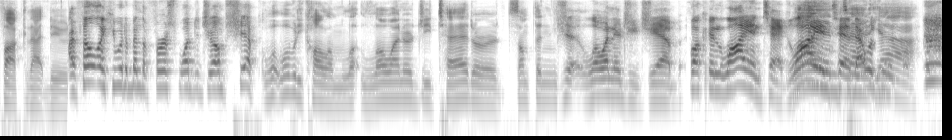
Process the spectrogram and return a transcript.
fuck that dude. I felt like he would have been the first one to jump ship. what, what would he call him? Lo- low energy Ted or something? Je- low energy Jeb. Fucking Lion Ted. Lion, Lion Ted. Ted, That was yeah.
